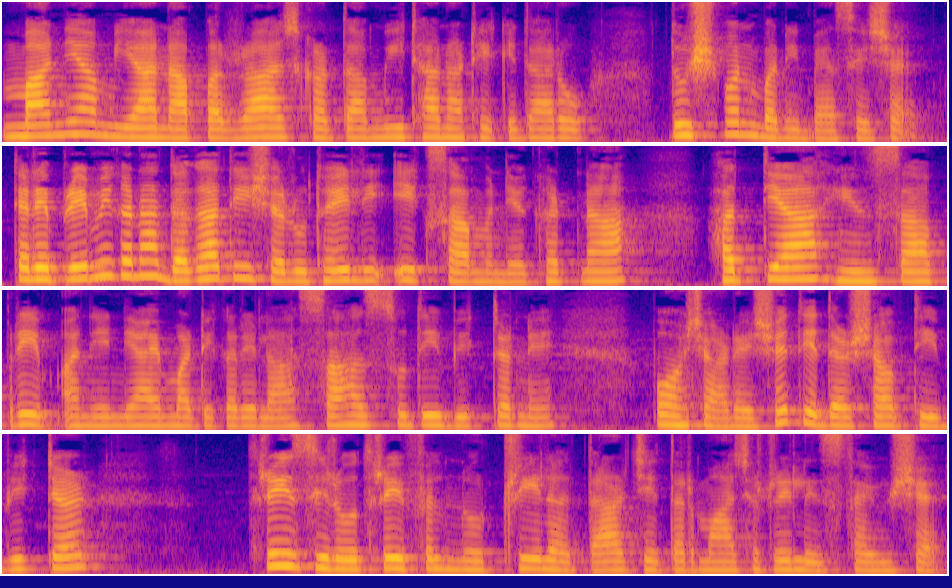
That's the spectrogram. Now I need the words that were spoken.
માન્યા મિયાના પર રાજ કરતા મીઠાના ઠેકેદારો દુશ્મન બની બેસે છે. ત્યારે પ્રેમિકાના દગાથી શરૂ થયેલી એક સામાન્ય ઘટના, હત્યા, હિંસા, પ્રેમ અને ન્યાય માટે કરેલા સાહસ સુધી વિક્ટરને પહોંચાડે છે. તે દર્શાવતી વિક્ટર થ્રી ઝીરો થ્રી ફિલ્મનું ટ્રેલર તાજેતરમાં જ રિલીઝ થયું છે.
